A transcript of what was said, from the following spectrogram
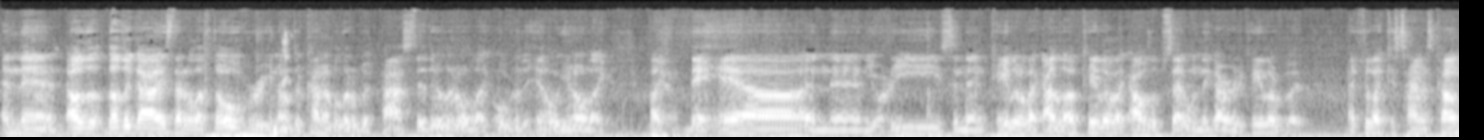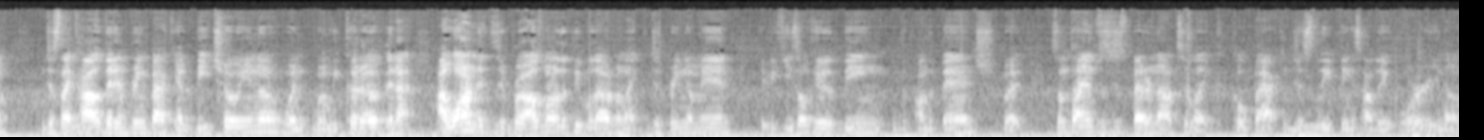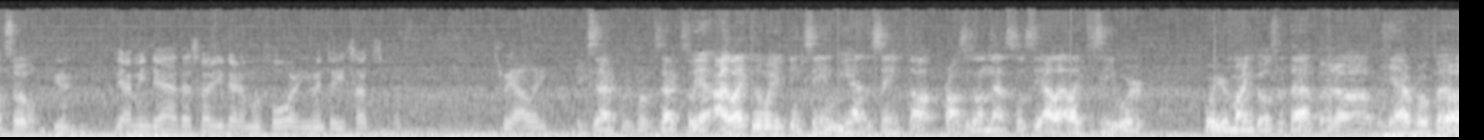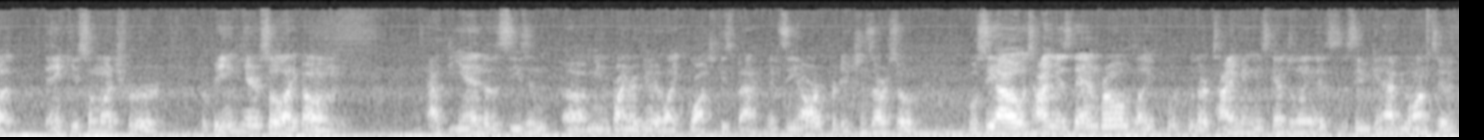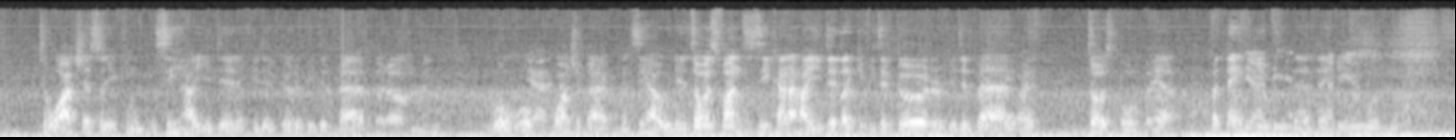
And then other the other guys that are left over, you know, they're kind of a little bit past it. They're a little like over the hill, you know, like like De Gea and then Lloris and then Keylor. Like I love Keylor. Like I was upset when they got rid of Keylor, but I feel like his time has come. Just like how hmm. they didn't bring back El Bicho, you know, when when we could have, and I I wanted to, bro. I was one of the people that would have been like, just bring him in if he's okay with being the, on the bench. But sometimes it's just better not to like go back and just Mhm. leave things how they were, you know. So Yeah. Yeah, I mean, yeah, that's why you gotta move forward, even though it sucks, but it's reality. exactly, bro, exactly. So yeah, I like the way you think. Seeing we had the same thought process on that. So see, I, I like to see where where your mind goes with that. But uh, yeah, bro. But uh, thank you so much for for being here. So like um. At the end of the season, uh, me and Brian are gonna like watch these back and see how our predictions are. So we'll see how time is then, bro. Like with, with our timing and scheduling, is see if we can have you on to to watch it so you can see how you did, if you did good, if you did bad. But um, we'll we'll Yeah. watch it back and see how we did. It's always fun to see kind of how you did, like if you did good or if you did bad. Yeah. But it's always cool. But yeah. But thank yeah, you, end, uh, thank you.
